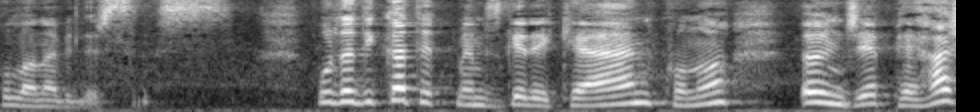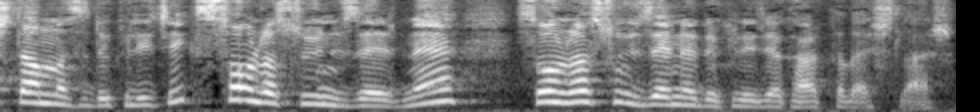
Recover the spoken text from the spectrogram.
kullanabilirsiniz. Burada dikkat etmemiz gereken konu önce pH damlası dökülecek, sonra suyun üzerine, sonra su üzerine dökülecek arkadaşlar.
